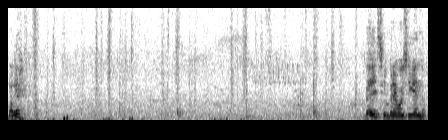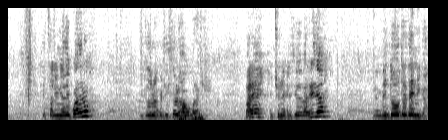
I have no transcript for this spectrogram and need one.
¿Vale? ¿Veis? Siempre voy siguiendo esta línea de cuadro y todos los ejercicios los hago por aquí. ¿Vale? He hecho un ejercicio de barrida, me invento otra técnica,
